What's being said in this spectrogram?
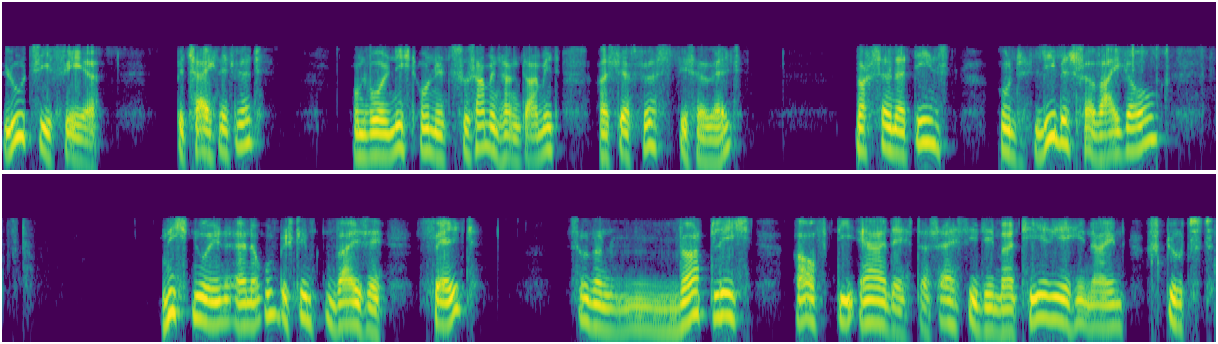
Luzifer bezeichnet wird und wohl nicht ohne Zusammenhang damit als der Fürst dieser Welt, nach seiner Dienst- und Liebesverweigerung nicht nur in einer unbestimmten Weise fällt, sondern wörtlich auf die Erde, das heißt in die Materie hinein stürzt.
